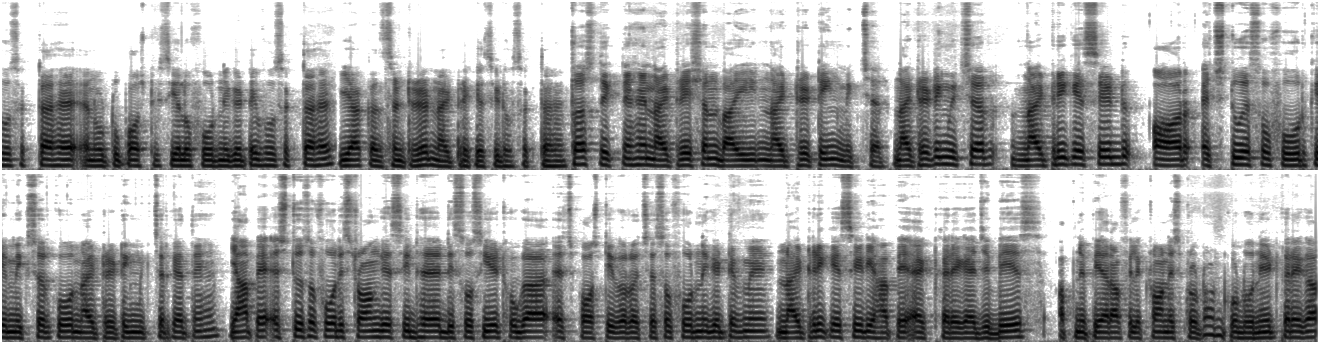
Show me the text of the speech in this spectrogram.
हो सकता है। NO2 पॉजिटिव सी नेगेटिव हो सकता है। या कंसंट्रेटेड नाइट्रिक एसिड हो सकता है। फ़र्स्ट देखते हैं nitration by nitrating mixture nitrating mixture nitric acid और H2SO4 के मिक्सचर को नाइट्रेटिंग मिक्सचर कहते हैं। यहाँ पे H2SO4 स्ट्रॉन्ग एसिड है डिसोसिएट होगा H पॉजिटिव और HSO4 नेगेटिव में। नाइट्रिक एसिड यहाँ पे एक्ट करेगा एज ए बेस अपने पेयर ऑफ़ इलेक्ट्रॉन इस प्रोटॉन को डोनेट करेगा।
